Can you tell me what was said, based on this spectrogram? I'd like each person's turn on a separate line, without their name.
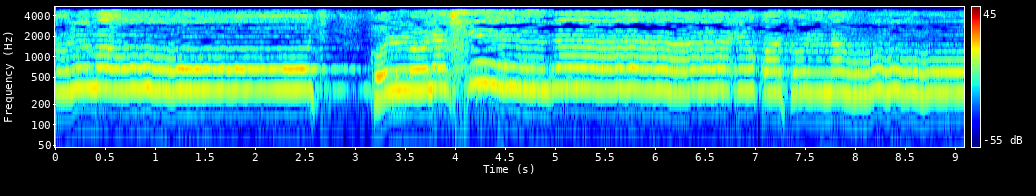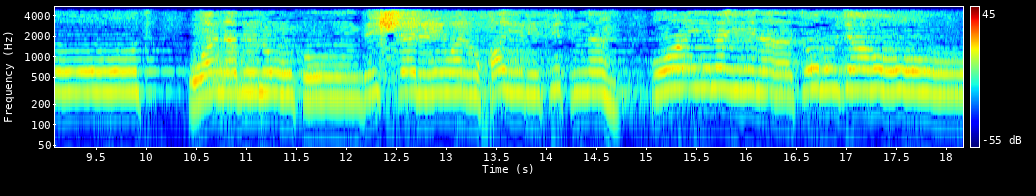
الموت. كل نفس ذائقة الموت. ونبلوكم بالشر والخير فتنة. وإلينا ترجعون.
